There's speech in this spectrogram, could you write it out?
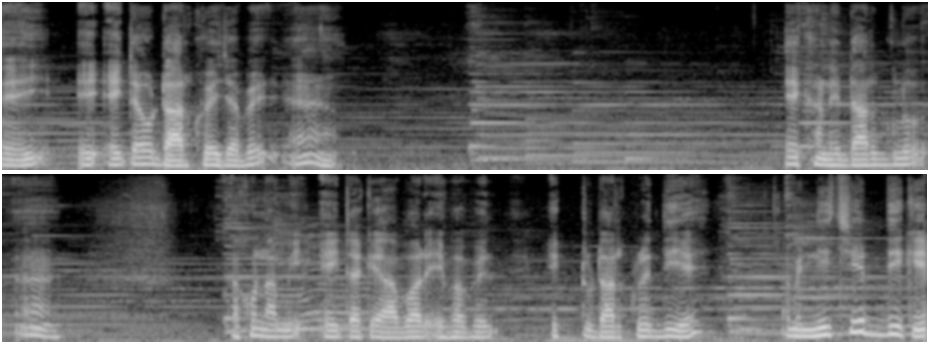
এই, এই- এইটাও ডার্ক হয়ে যাবে হ্যাঁ। এখানে ডার্কগুলো হ্যাঁ। এখন আমি এইটাকে আবার এভাবে একটু ডার্ক করে দিয়ে আমি নিচের দিকে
